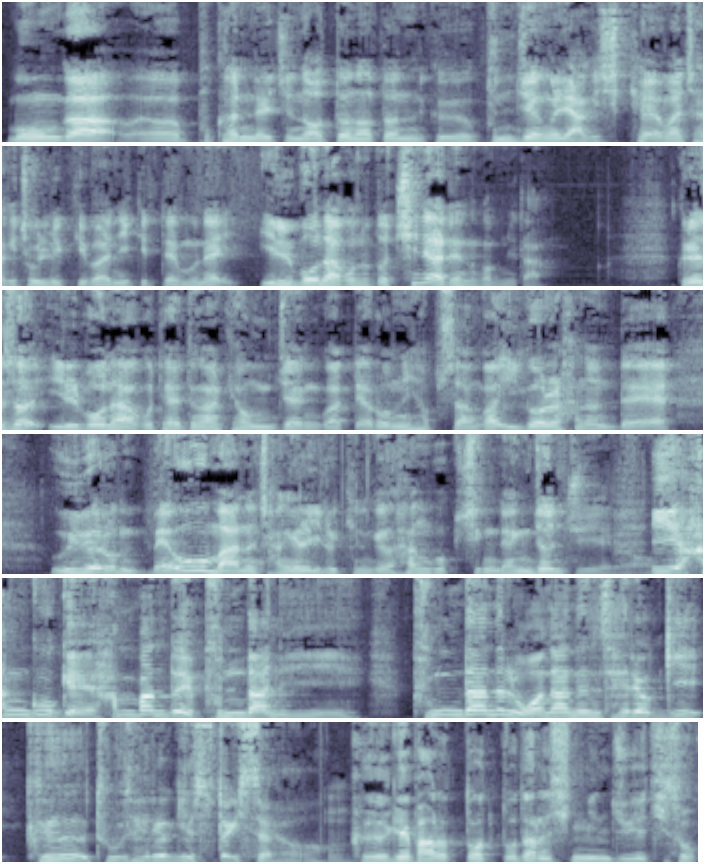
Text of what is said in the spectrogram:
뭔가 어, 북한 내지는 어떤 어떤 그 분쟁을 야기시켜야만 자기 존립 기반이 있기 때문에 일본하고는 또 친해야 되는 겁니다. 그래서 일본하고 대등한 경쟁과 때로는 협상과 이걸 하는데 의외로 매우 많은 장애를 일으키는 게 한국식 냉전주의예요. 이 한국의 한반도의 분단이 분단을 원하는 세력이 그 두 세력일 수도 있어요. 음. 그게 바로 또또 다른 식민주의의 지속한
